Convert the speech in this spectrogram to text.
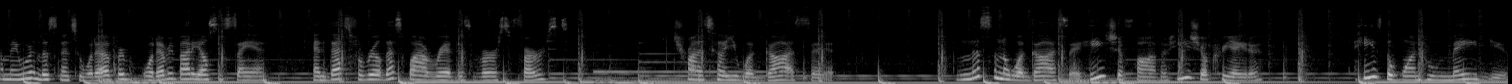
I mean, we're listening to whatever what everybody else is saying, and that's for real. That's why I read this verse first, trying to tell you what God said. Listen to what God said. He's your father, He's your creator, He's the one who made you.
